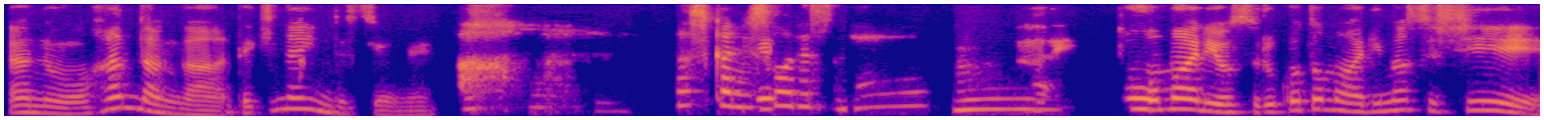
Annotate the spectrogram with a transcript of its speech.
あの、判断ができないんですよね。あ、確かにそうですね。うん、はい。遠回りをすることもありますしえ、え。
